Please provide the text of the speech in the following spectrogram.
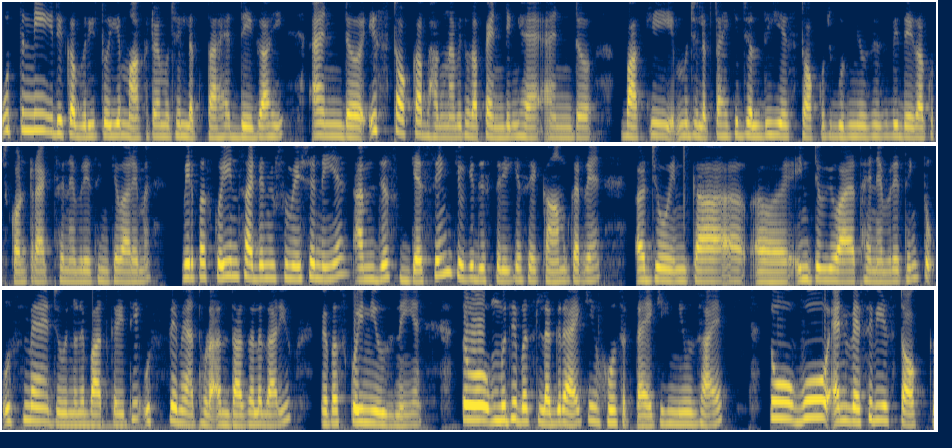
उतनी रिकवरी तो ये मार्केट में मुझे लगता है देगा ही। एंड इस स्टॉक का भागना भी थोड़ा पेंडिंग है एंड बाकी मुझे लगता है कि जल्दी ये स्टॉक कुछ गुड न्यूज़ भी देगा, कुछ कॉन्ट्रैक्ट्स एंड एवरीथिंग के बारे में। मेरे पास कोई इनसाइडर इन्फॉर्मेशन नहीं है। आई एम जस्ट गेसिंग क्योंकि जिस तरीके से काम कर रहे हैं और जो इनका इंटरव्यू आया था इन एवरीथिंग तो उसमें जो इन्होंने बात करी थी, उससे मैं थोड़ा अंदाज़ा लगा रही हूँ। मेरे पास कोई न्यूज़ नहीं है। तो मुझे बस लग रहा है कि हो सकता है कि न्यूज़ आए। तो वो एंड वैसे भी स्टॉक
